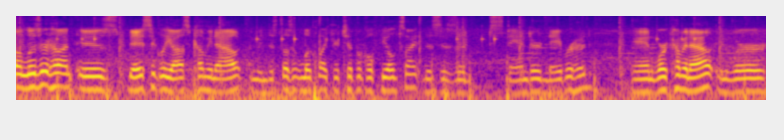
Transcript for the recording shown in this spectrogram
a lizard hunt is basically us coming out. I mean, this doesn't look like your typical field site. This is a standard neighborhood. And we're coming out and we're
